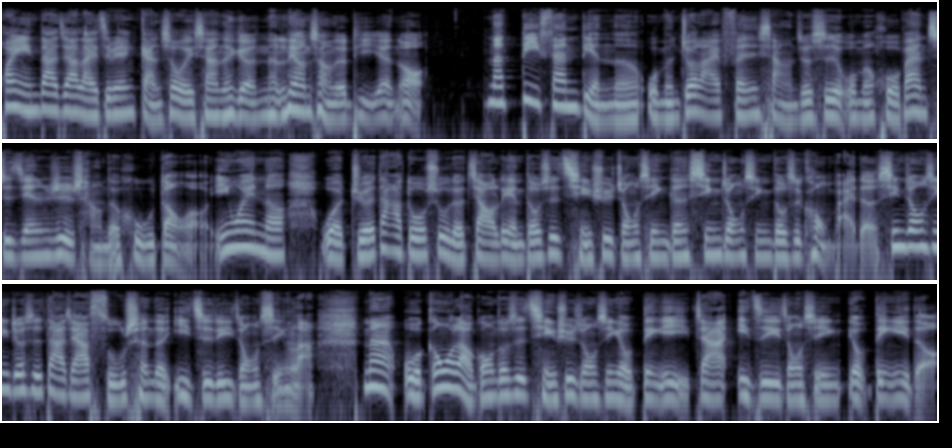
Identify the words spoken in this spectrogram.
欢迎大家来这边感受一下那个能量场的体验哦。那第三点呢，我们就来分享，就是我们伙伴之间日常的互动哦。因为呢，我绝大多数的教练都是情绪中心跟心中心都是空白的，心中心就是大家俗称的意志力中心啦。那我跟我老公都是情绪中心有定义加意志力中心有定义的哦。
